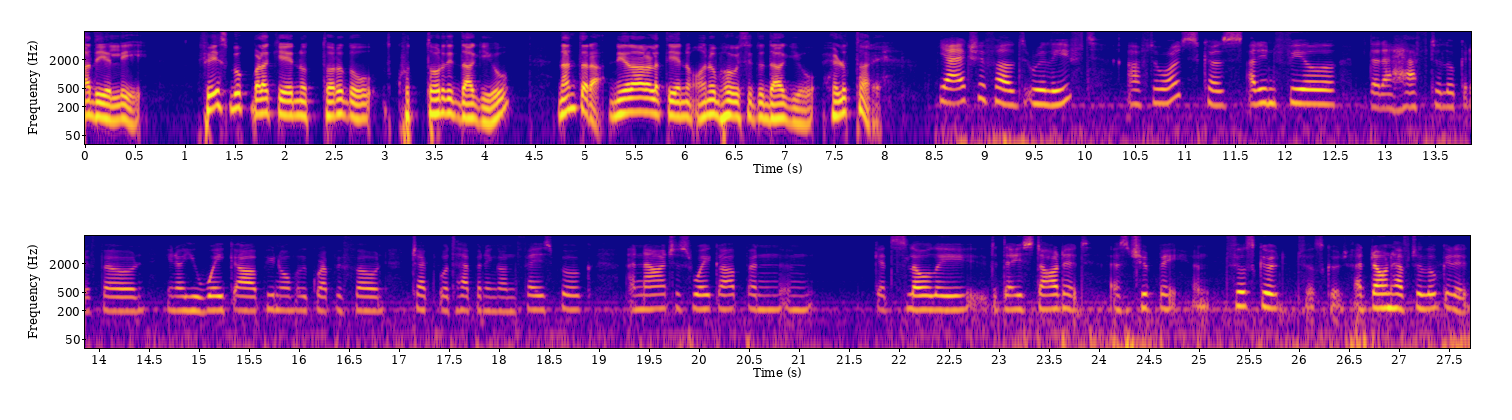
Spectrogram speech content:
ಆದಿಯಲ್ಲಿ ಫೇಸ್ಬುಕ್ ಬಳಕೆಯನ್ನು ತೊರೆದು ತೊರೆದಿದ್ದಾಗಿಯೂ ನಂತರ ನಿರಾಳತೆಯನ್ನು ಅನುಭವಿಸಿದುದಾಗಿಯೂ ಹೇಳುತ್ತಾರೆ Yeah, I actually felt relieved afterwards because I didn't feel that I have to look at a phone. You know, you wake up, you normally grab your phone, check what's happening on Facebook, and now I just wake up and, and get slowly the day started as it should be, and it feels good. It feels good. I don't have to look at it.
